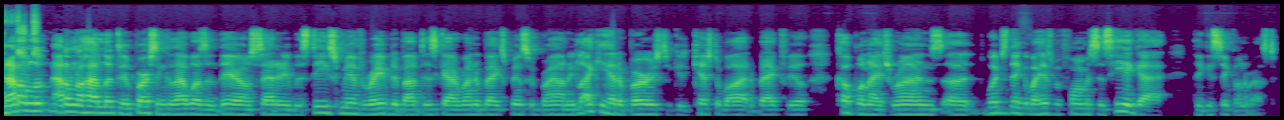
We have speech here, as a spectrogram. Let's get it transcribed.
and I don't look, I don't know how it looked in person because I wasn't there on Saturday, but Steve Smith raved about this guy running back Spencer Brown. He like he had a burst, he could catch the ball out of the backfield, a couple nice runs. Uh, what do you think about his performance? Is he a guy that can stick on the roster?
